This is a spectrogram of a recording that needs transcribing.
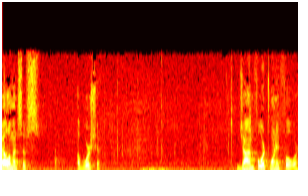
elements of, of worship. John 4:24.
